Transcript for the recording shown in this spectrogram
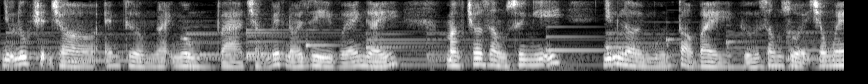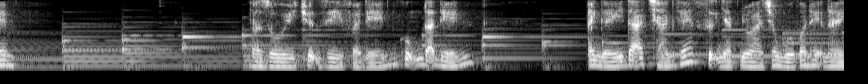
Những lúc chuyện trò em thường ngại ngùng và chẳng biết nói gì với anh ấy, mặc cho dòng suy nghĩ, những lời muốn tỏ bày cứ rong ruổi trong em. Và rồi chuyện gì phải đến cũng đã đến. Anh ấy đã chán ghét sự nhạt nhòa trong mối quan hệ này.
